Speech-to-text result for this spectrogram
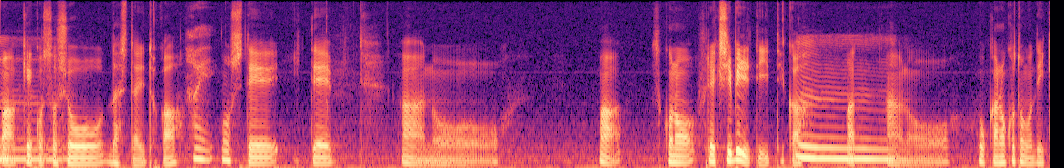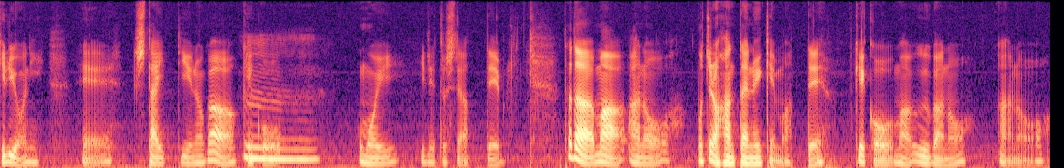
まあ、結構訴訟を出したりとかもしていて、はい、あのまあそこのフレキシビリティっていうか、まあ、あの他のこともできるように、えー、したいっていうのが結構思い入れとしてあって。ただまああのもちろん反対の意見もあって結構まあウーバーのあの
